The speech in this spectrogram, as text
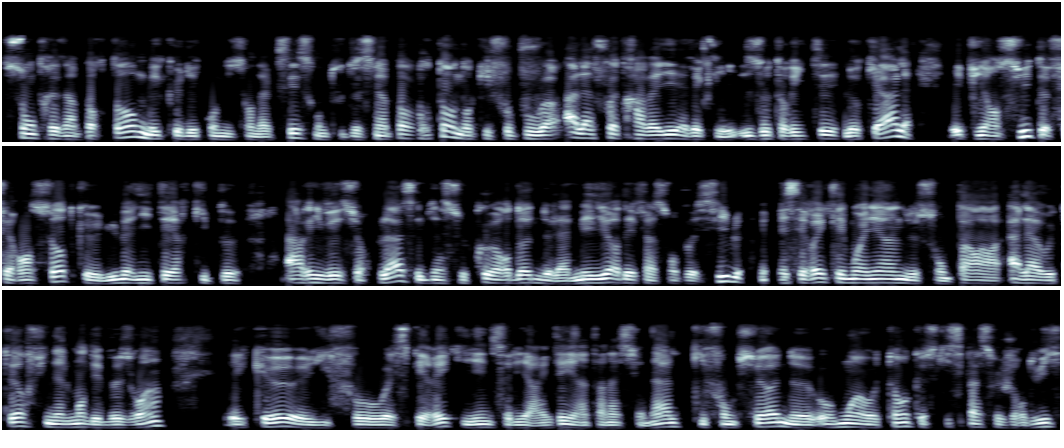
sont très importants, mais que les conditions d'accès sont tout aussi importantes. Donc il faut pouvoir à la fois travailler avec les autorités locales et puis ensuite faire en sorte que l'humanitaire qui peut arriver sur place eh bien, se coordonne de la meilleure des façons possibles. Et c'est vrai que les moyens ne sont pas à la hauteur finalement des besoins et qu'il faut espérer qu'il y ait une solidarité internationale qui fonctionne euh, au moins autant que ce qui se passe aujourd'hui,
